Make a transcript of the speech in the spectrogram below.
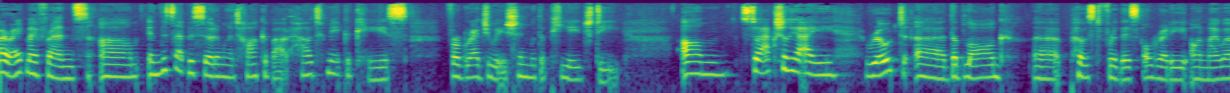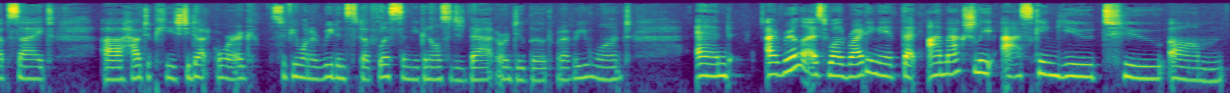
All right, my friends. Um, in this episode, I'm going to talk about how to make a case for graduation with a PhD. Um, so, actually, I wrote uh, the blog uh, post for this already on my website, uh, howtophd.org. So, if you want to read instead of listen, you can also do that or do both, whatever you want. And I realized while writing it that I'm actually asking you to um,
